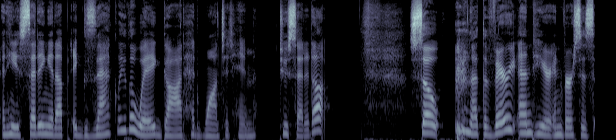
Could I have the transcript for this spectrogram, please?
And he is setting it up exactly the way God had wanted him to set it up. So at the very end here in verses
